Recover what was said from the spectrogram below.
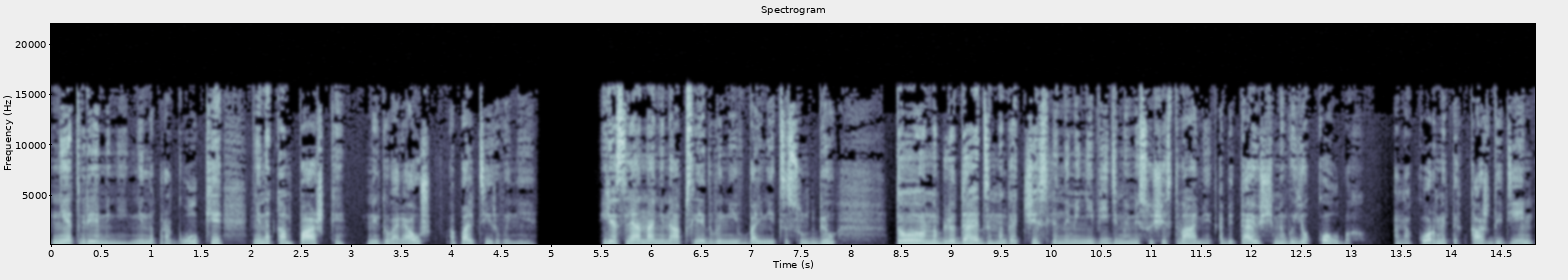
нет времени ни на прогулки, ни на компашки, не говоря уж о пальтировании. Если она не на обследовании в больнице Сундбю, то наблюдает за многочисленными невидимыми существами, обитающими в ее колбах. Она кормит их каждый день,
